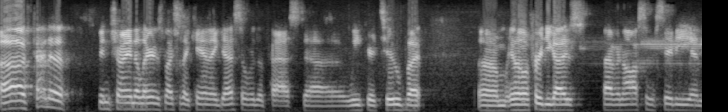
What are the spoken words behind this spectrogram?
Uh, I've kind of been trying to learn as much as I can, I guess, over the past uh, week or two. But um, you know, I've heard you guys have an awesome city and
